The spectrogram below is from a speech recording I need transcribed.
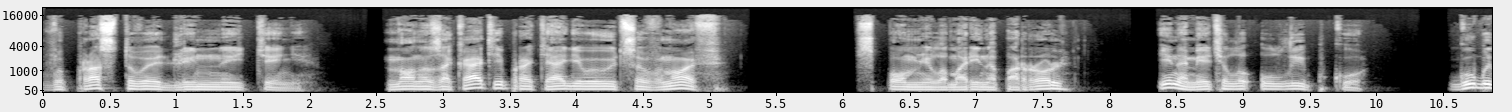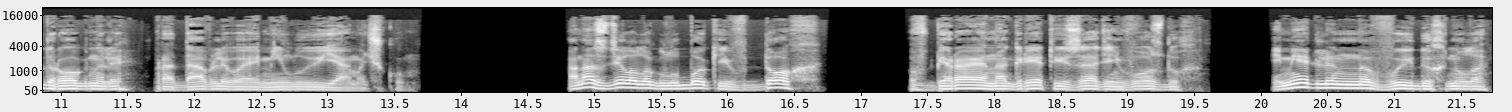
выпрастывая длинные тени. Но на закате протягиваются вновь. Вспомнила Марина пароль и наметила улыбку. Губы дрогнули, продавливая милую ямочку. Она сделала глубокий вдох, вбирая нагретый за день воздух, и медленно выдохнула,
